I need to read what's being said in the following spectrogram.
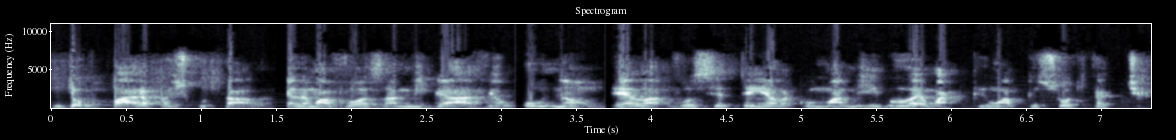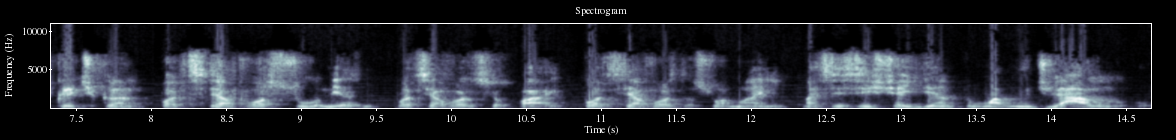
Então para para escutá-la. Ela é uma voz amigável ou não? Ela, você tem ela como amigo ou é uma, uma pessoa que está te criticando? Pode ser a voz sua mesmo, pode ser a voz do seu pai, pode ser a voz da sua mãe, mas existe aí dentro uma, um diálogo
